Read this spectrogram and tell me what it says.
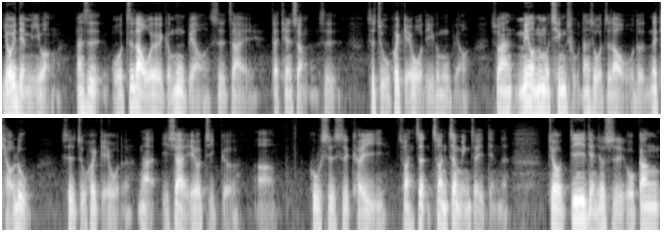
有一点迷惘，但是我知道我有一个目标是在在天上，是是主会给我的一个目标。虽然没有那么清楚，但是我知道我的那条路。是主会给我的。那以下也有几个啊故事是可以算证算证明这一点的。就第一点就是我刚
